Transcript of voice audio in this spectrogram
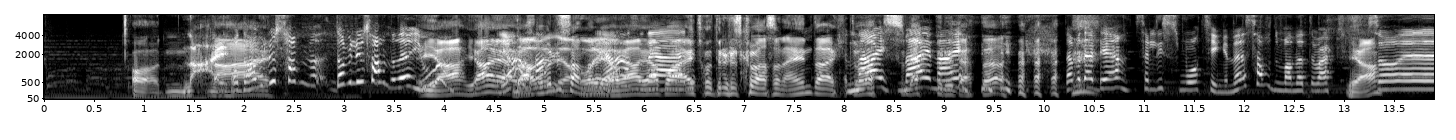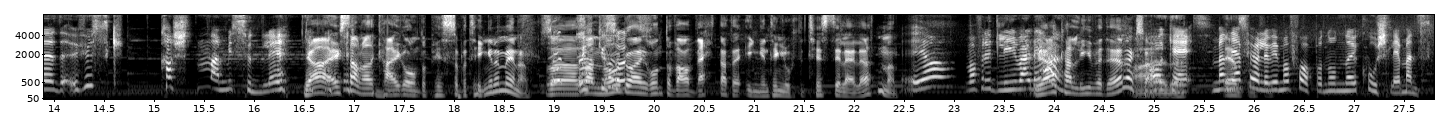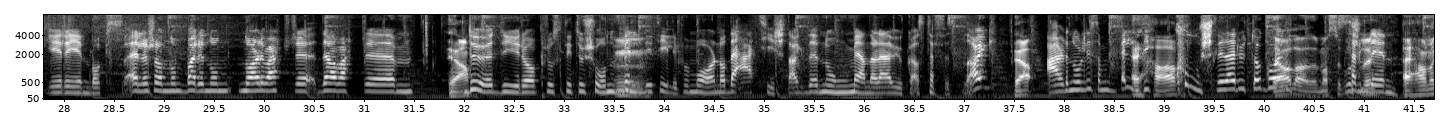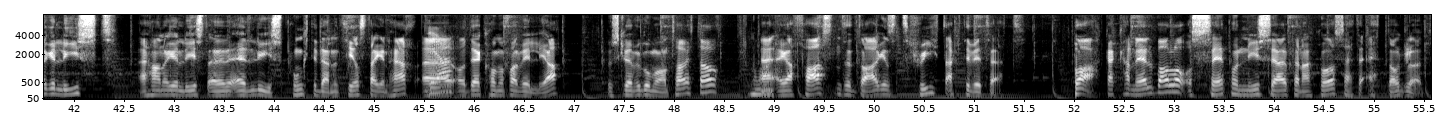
Åh, n- Nei. Og da vil du savne, da vil du savne det. Jo. Ja, ja, ja. Ja, da vil du savne det. Ja, Ja, ja, ja, det bra. Jeg trodde du skulle være sånn en dag. Da Nei, nei, slipper nei. du dette. Nei, men det er det. Selv de små tingene savner man etter hvert. Ja. Så uh, husk, Karsten er misunnelig. Ja, jeg savner at Kai går rundt og pisser på tingene mine. Så, så Nå går jeg rundt og bare vet at det ingenting lukter tiss i leiligheten min. Ja, Hva for et liv er det? Ja, hva liv er det, liksom? Nei, Ok, Men jeg føler vi må få på noen eh, koselige mennesker i innboks. Eller sånn, bare noen, nå har det vært, eh, det har vært eh, Ja. døde dyr og prostitusjon Mm. veldig tidlig på morgenen, og det er tirsdag. Det, noen mener det er ukas tøffeste dag. Ja. Er det noe liksom veldig har- koselig der ute og går? Ja da, det er masse koselig. Jeg har noe lyst. Jeg har noe lyst et, et lyspunkt i denne tirsdagen her. eh, Ja. Og det kommer fra Vilja. Hun skriver god morgen, Tauter. Eh, Jeg har fasten til dagens treat-aktivitet. Bake kanelboller og se på en ny serie på NRK som heter Etterglød.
